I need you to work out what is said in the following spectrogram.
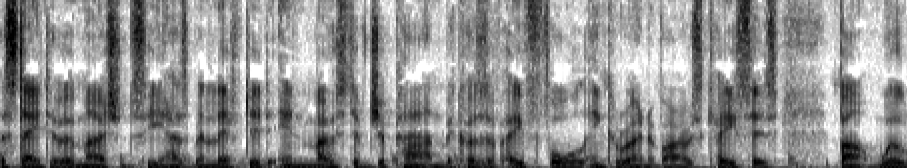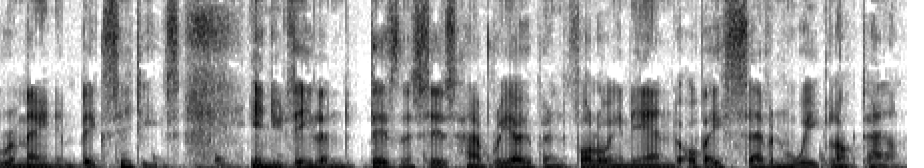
A state of emergency has been lifted in most of Japan because of a fall in coronavirus cases, but will remain in big cities. In New Zealand, businesses have reopened following the end of a seven week lockdown.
